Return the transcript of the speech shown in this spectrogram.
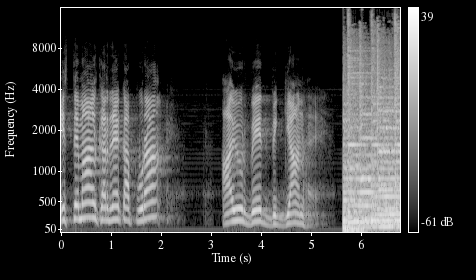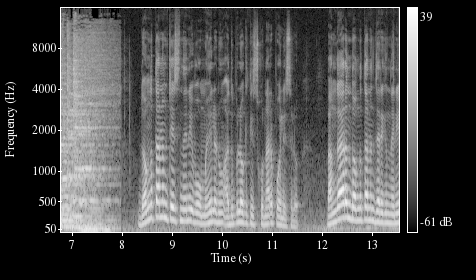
इस्तेमाल करने का पूरा आयुर्वेद विज्ञान है దొంగతనం చేసిందని ఓ మహిళను అదుపులోకి తీసుకున్నారు పోలీసులు బంగారం దొంగతనం జరిగిందని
